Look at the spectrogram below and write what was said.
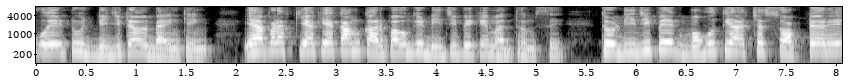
way to digital banking यहाँ पर आप क्या क्या काम कर पाओगे डीजीपे के माध्यम से? तो डीजीपे एक बहुत ही अच्छा सॉफ्टवेयर है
